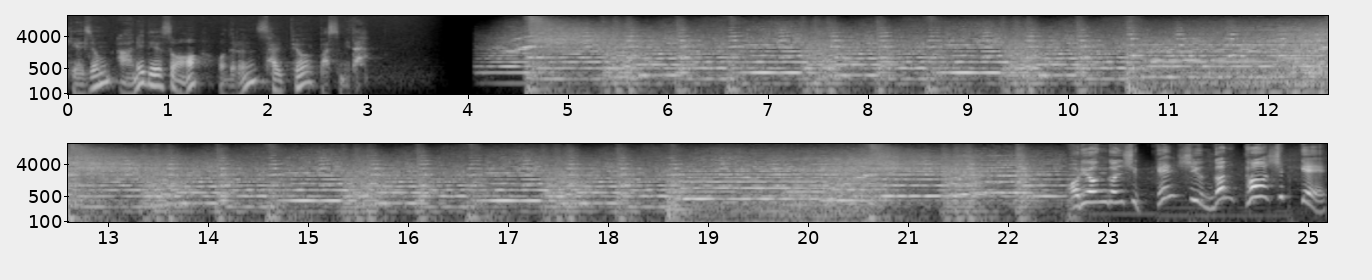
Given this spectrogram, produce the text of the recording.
개정안에 대해서 오늘은 살펴봤습니다. 어려운 건 쉽게, 쉬운 건 더 쉽게.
